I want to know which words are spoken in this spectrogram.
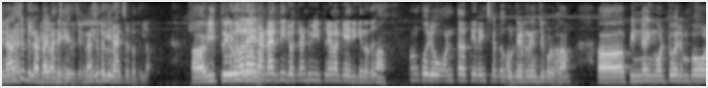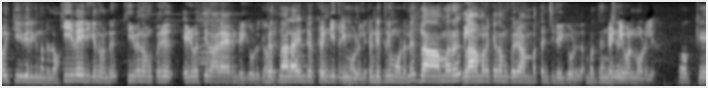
ഫിനാൻസ് ഇട്ടില്ല ഫിനാൻസ് കിട്ടത്തില്ല. വി ത്രീകൾ ഇതുപോലെ രണ്ടായിരത്തി ഇരുപത്തിരണ്ട് വി ത്രീകളൊക്കെ ഇരിക്കുന്നത് ആ. നമുക്കൊരു വൺ തേർട്ടി റേഞ്ചിലൊക്കെ കൊടുക്കാം. റേഞ്ചിൽ കൊടുക്കാം. പിന്നെ ഇങ്ങോട്ട് വരുമ്പോൾ ഒരു കീവി ഇരിക്കുന്നുണ്ടല്ലോ. കീവ ഇരിക്കുന്നുണ്ട്. കീവ നമുക്കൊരു എഴുപത്തി നാലായിരം രൂപയ്ക്ക് കൊടുക്കാം. ഇരുപത്തിനാലായിരം രൂപ twenty three model twenty three model glamour glamour ഒക്കെ നമുക്ക് ഒരു അമ്പത്തഞ്ച് രൂപയ്ക്ക് കൊടുക്കാം. ട്വന്റി വൺ മോഡൽ ഓക്കെ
